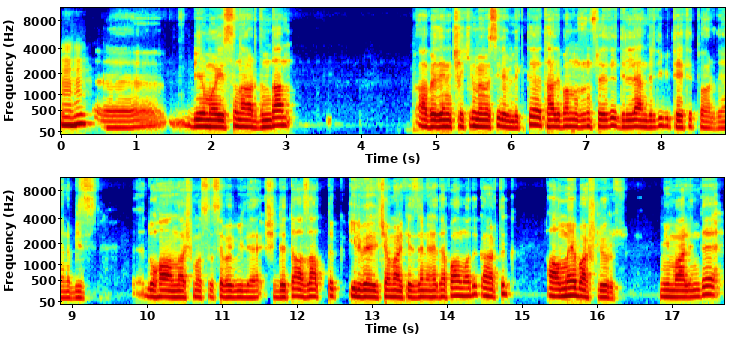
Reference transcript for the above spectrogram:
Hı hı. Ee, 1 Mayıs'ın ardından ABD'nin çekilmemesiyle birlikte Taliban'ın uzun süredir dillendirdiği bir tehdit vardı. Yani biz e, Doha Anlaşması sebebiyle şiddeti azalttık. İl ve ilçe merkezlerine hedef almadık. Artık almaya başlıyoruz. Minvalinde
